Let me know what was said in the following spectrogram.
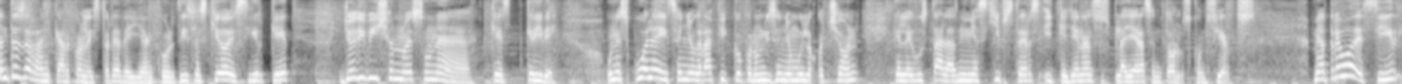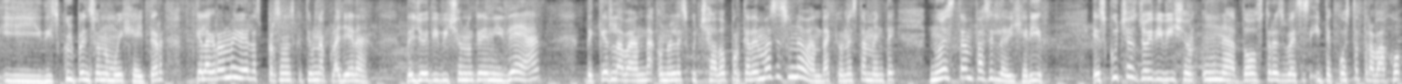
Antes de arrancar con la historia de Ian Curtis, les quiero decir que Joy Division no es una, ¿qué, qué diré? Una escuela de diseño gráfico con un diseño muy locochón que le gusta a las niñas hipsters y que llenan sus playeras en todos los conciertos. Me atrevo a decir, y disculpen, sono muy hater, que la gran mayoría de las personas que tienen una playera de Joy Division no tienen idea de qué es la banda o no la he escuchado, porque además es una banda que honestamente no es tan fácil de digerir. Escuchas Joy Division una, dos, tres veces y te cuesta trabajo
